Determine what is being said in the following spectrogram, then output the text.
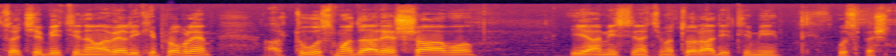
i to će biti nama veliki problem, ali tu smo da rešavamo i ja mislim da ćemo to raditi mi uspešno.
